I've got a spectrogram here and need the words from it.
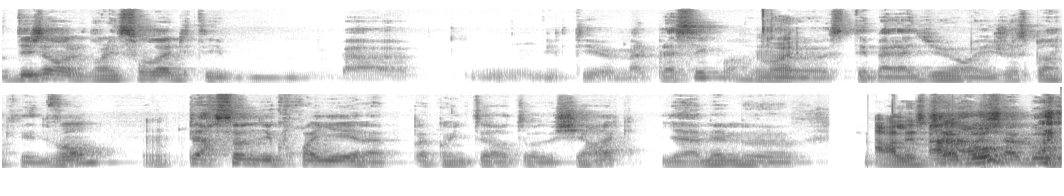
déjà, dans, les sondages, il était, était mal placé. Quoi. Ouais. Euh, C'était Balladur et Jospin qui étaient devant. Mm. Personne ne croyait à la, à de Chirac. Il y a même. euh, Arles Ah, Chabot.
